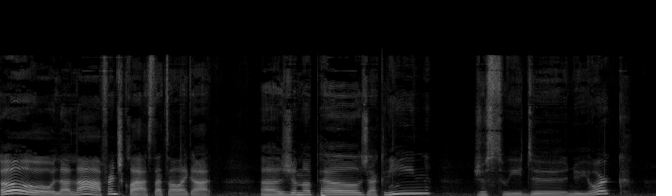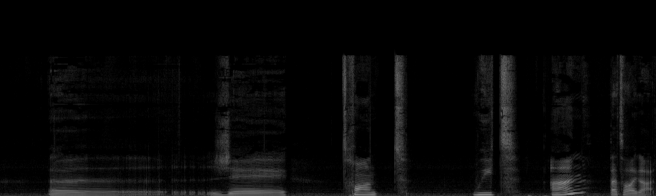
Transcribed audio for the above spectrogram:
Oh, la la, French class, that's all I got. Uh, je m'appelle Jacqueline, je suis de New York. Euh, j'ai 38 ans. That's all I got.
